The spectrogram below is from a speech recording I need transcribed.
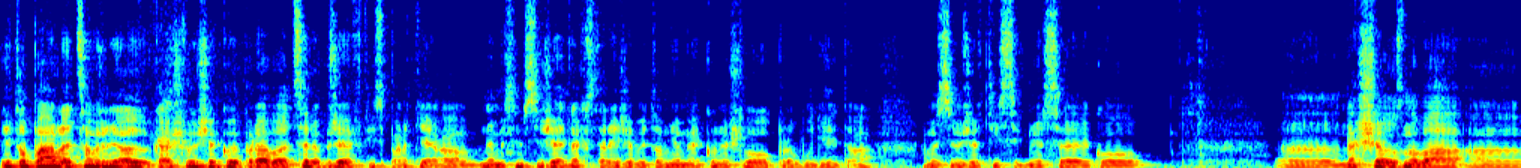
Je to pár let samozřejmě, ale Lukáš Luš jako vypadá velice dobře v té Spartě a nemyslím si, že je tak starý, že by to v něm jako nešlo probudit a, a myslím, že v té Signě se jako eh, našel znova a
